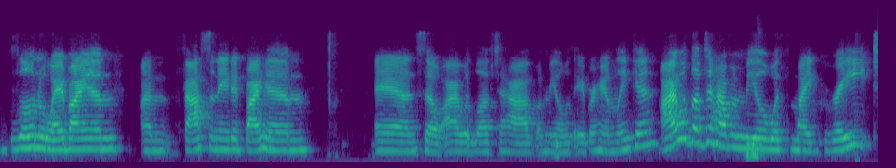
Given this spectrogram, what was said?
blown away by him. I'm fascinated by him. And so I would love to have a meal with Abraham Lincoln. I would love to have a meal with my great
